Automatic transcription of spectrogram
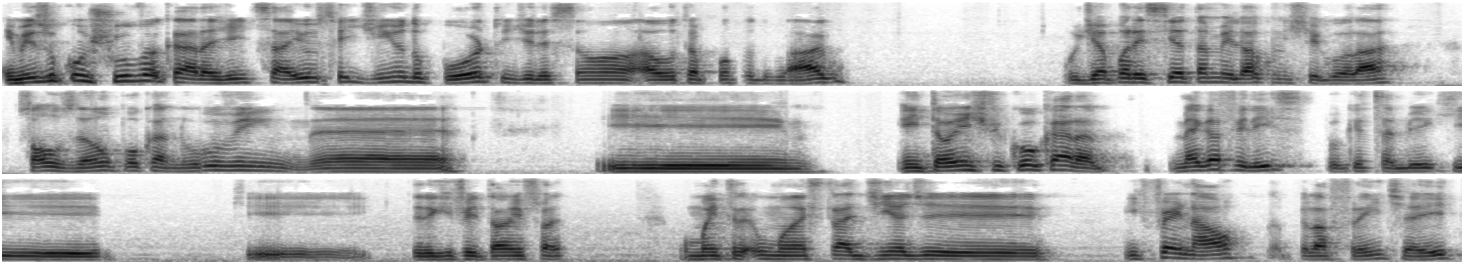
e mesmo com chuva, cara, a gente saiu cedinho do porto em direção à outra ponta do lago. O dia parecia estar melhor quando chegou lá, solzão, pouca nuvem, é, e então a gente ficou, cara, mega feliz, porque sabia que, que teria que enfrentar uma, uma estradinha de infernal pela frente aí.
